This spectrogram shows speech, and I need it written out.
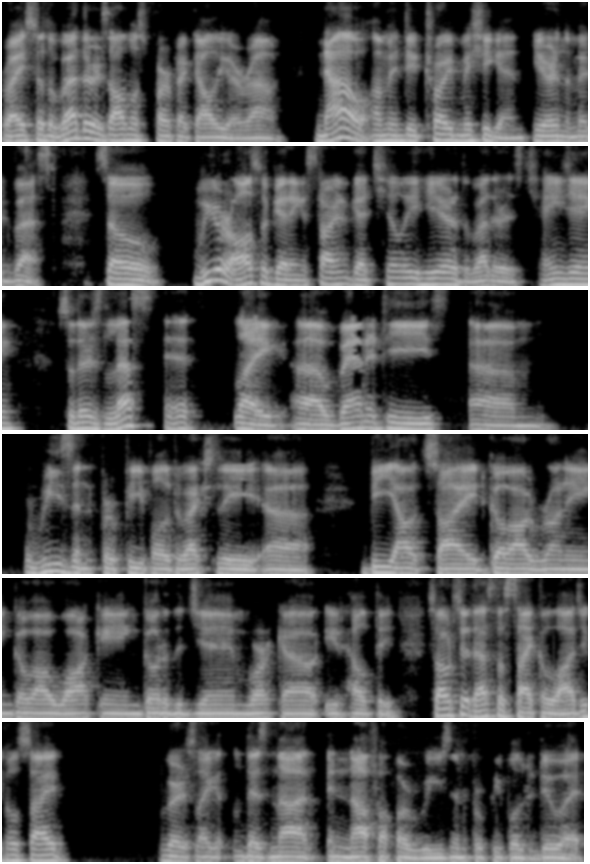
right? So the weather is almost perfect all year round. Now I'm in Detroit, Michigan, here in the Midwest. So we are also getting starting to get chilly here. The weather is changing, so there's less eh, like uh, vanity um, reason for people to actually uh, be outside, go out running, go out walking, go to the gym, work out, eat healthy. So I would say that's the psychological side, where it's like there's not enough of a reason for people to do it.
